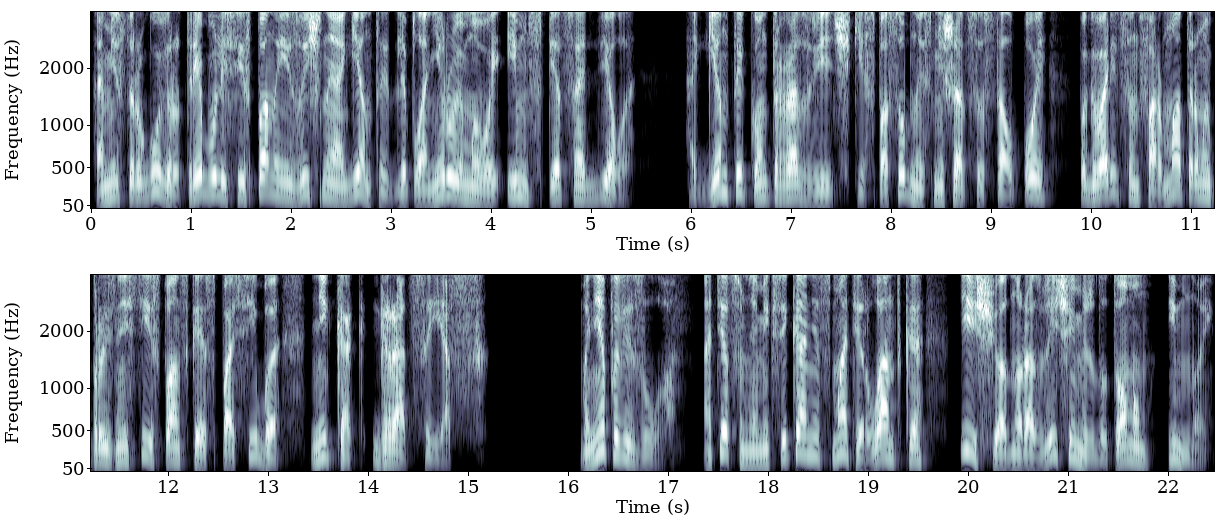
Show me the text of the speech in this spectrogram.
а мистеру Гуверу требовались испаноязычные агенты для планируемого им спецотдела, Агенты-контрразведчики, способные смешаться с толпой, поговорить с информатором и произнести испанское «спасибо» не как «грациас». Мне повезло. Отец у меня мексиканец, мать ирландка и еще одно различие между Томом и мной.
